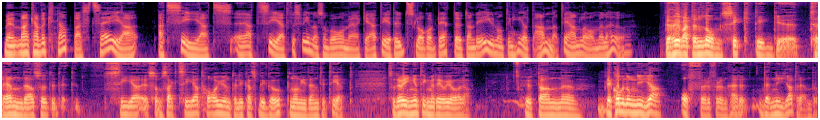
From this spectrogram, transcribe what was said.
Men man kan väl knappast säga att Seat, eh, att Seat försvinner som varumärke, att det är ett utslag av detta utan det är ju någonting helt annat det handlar om, eller hur? Det har ju varit en långsiktig eh, trend. Alltså Seat, som sagt, Seat har ju inte lyckats bygga upp någon identitet. Så det har ingenting med det att göra. Utan eh, det kommer nog nya offer för den här den nya trenden.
